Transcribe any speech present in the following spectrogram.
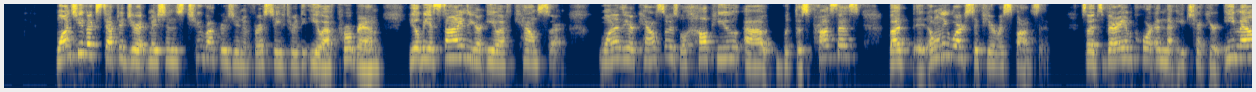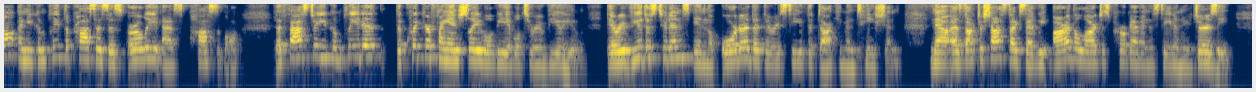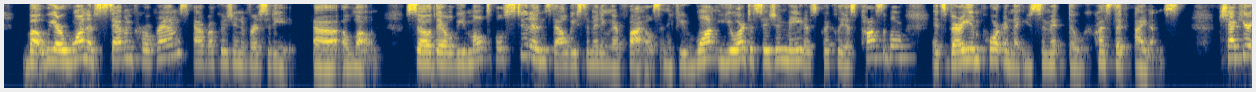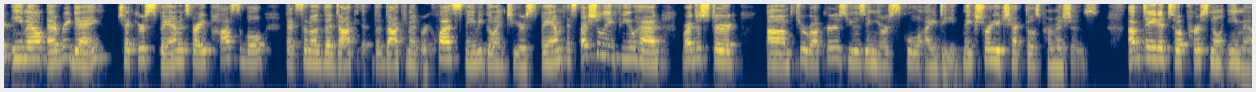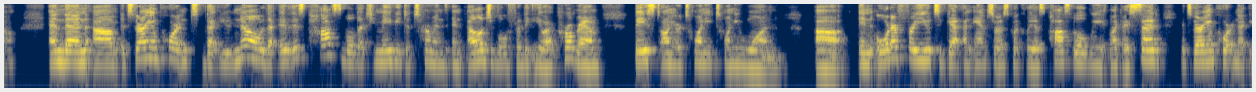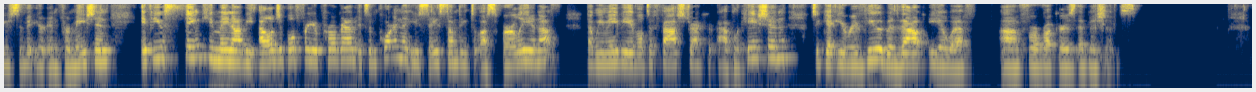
Once you've accepted your admissions to Rutgers University through the EOF program, you'll be assigned to your EOF counselor. One of your counselors will help you uh, with this process, but it only works if you're responsive. So it's very important that you check your email and you complete the process as early as possible. The faster you complete it, the quicker financial aid will be able to review you. They review the students in the order that they receive the documentation. Now, as Dr. Shostak said, we are the largest program in the state of New Jersey, but we are one of seven programs at Rutgers University uh, alone. So there will be multiple students that will be submitting their files. And if you want your decision made as quickly as possible, it's very important that you submit the requested items. Check your email every day. Check your spam. It's very possible that some of the, doc the document requests may be going to your spam, especially if you had registered um, through Rutgers using your school ID. Make sure you check those permissions. Update it to a personal email. And then um, it's very important that you know that it is possible that you may be determined ineligible for the EOF program based on your 2021. Uh, in order for you to get an answer as quickly as possible, we, like I said, it's very important that you submit your information. If you think you may not be eligible for your program, it's important that you say something to us early enough that we may be able to fast track your application to get you reviewed without EOF uh, for Rutgers admissions.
